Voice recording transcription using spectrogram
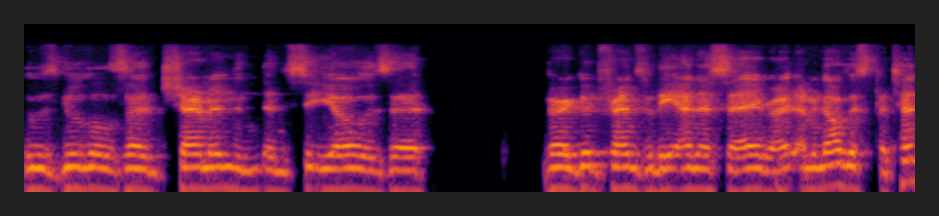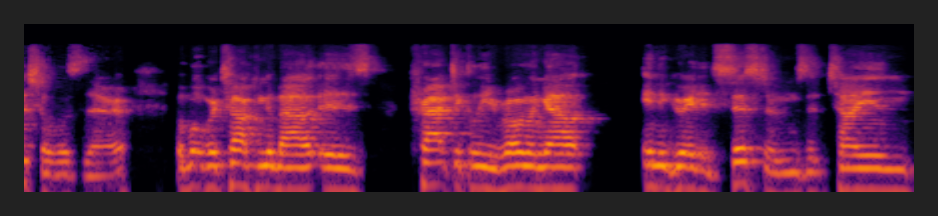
who's Google's uh, chairman and, and, CEO, is uh, very good friends with the NSA, right? I mean, all this potential was there. But what we're talking about is practically rolling out integrated systems that tie in,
